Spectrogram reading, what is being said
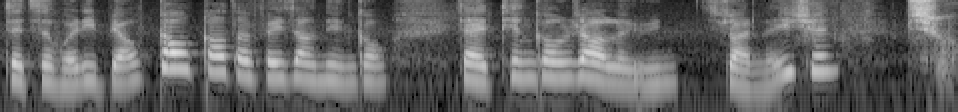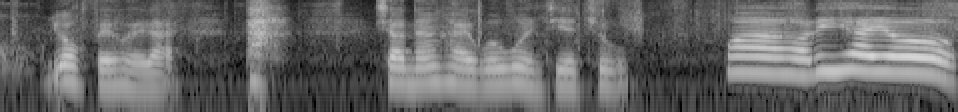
这次回力镖高高的飞上天空，在天空绕了云转了一圈，咻！又飞回来，啪！小男孩稳稳接住，哇，好厉害哟！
